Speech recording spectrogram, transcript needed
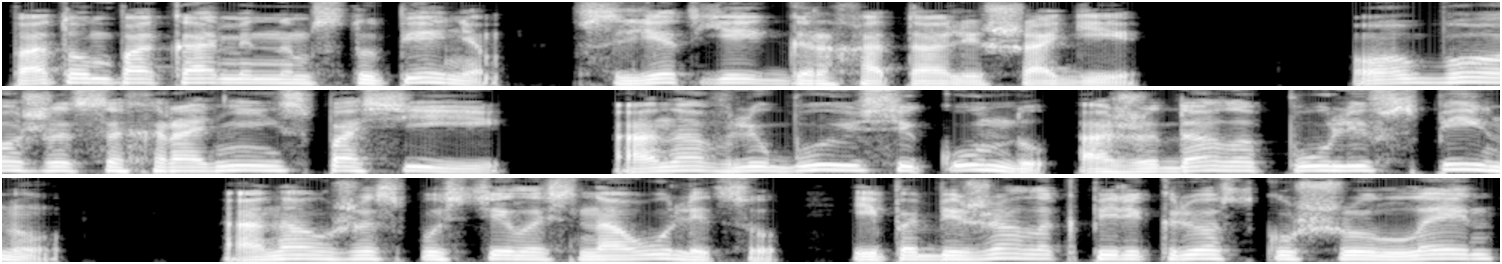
потом по каменным ступеням, вслед ей грохотали шаги. «О боже, сохрани и спаси!» Она в любую секунду ожидала пули в спину. Она уже спустилась на улицу и побежала к перекрестку Шул-Лейн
